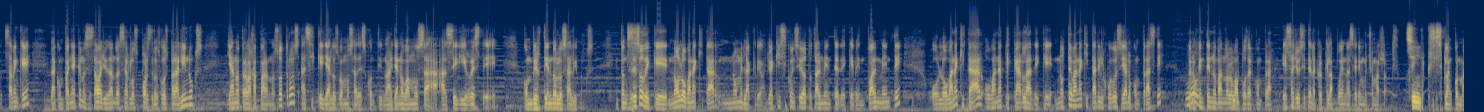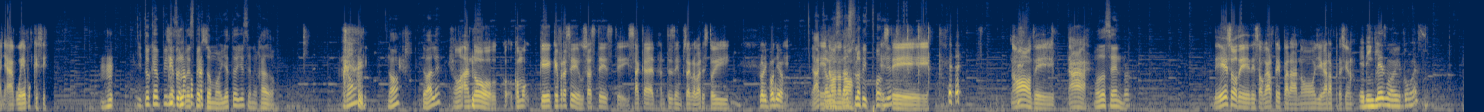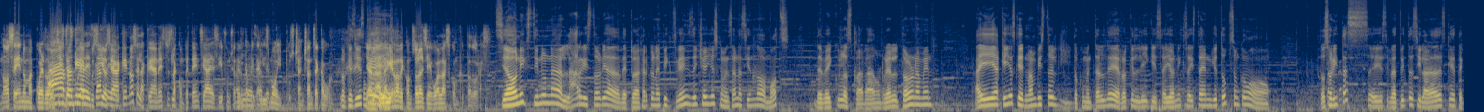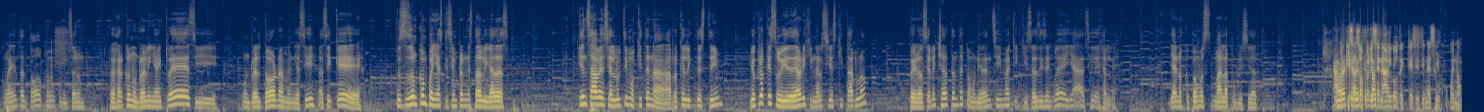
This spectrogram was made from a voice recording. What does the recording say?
¿saben qué? La compañía que nos estaba ayudando a hacer los ports de los juegos para Linux ya no trabaja para nosotros, así que ya los vamos a descontinuar, ya no vamos a, seguir este, convirtiéndolos a Linux. Entonces eso de que no lo van a quitar, no me la creo. Yo aquí sí coincido totalmente de que eventualmente o lo van a quitar o van a aplicar la de que no te van a quitar el juego si ya lo compraste, pero gente nueva no lo va a poder comprar. Esa yo sí te la creo que la pueden hacer y mucho más rápido. Sí. Porque si es plan con mañana, huevo que sí. ¿Y tú qué opinas pues al respecto, Mo? Ya te oyes enojado. No. ¿No? ¿Te vale? No, ando. ¿Cómo, qué, qué, frase usaste, este, Isaac, antes de empezar a grabar? Estoy. Floripondio. Eh, ah, eh, no, no, no. Floripondio? Este. no, de. Ah. Modo Zen. De eso, de desahogarte para no llegar a presión. En inglés, ¿cómo es? No sé, no me acuerdo. Ah, el chiste es que, pues sí, o sea, que no se la crean. Esto es la competencia, así funciona el capitalismo y pues chan chan se acabó. Lo que sí es ya que... la, guerra de consolas llegó a las computadoras. Si Onyx tiene una larga historia de trabajar con Epic Games. De hecho, ellos comenzaron haciendo mods de vehículos para Unreal Tournament. Hay aquellos que no han visto el documental de Rocket League y Psyonix, ahí está en YouTube, son como dos horitas gratuitas y la verdad es que te cuentan todo cómo comenzaron a trabajar con Unreal Engine 3 y Unreal Tournament y así. Así que pues son compañías que siempre han estado ligadas. Quién sabe si al último quiten a, Rocket League de Steam. Yo creo que su idea original sí es quitarlo. Pero se han echado tanta comunidad encima que quizás dicen, güey, ya así déjale. Ya no ocupamos mala publicidad o quizás ofrecen algo de que si tienes el bueno,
